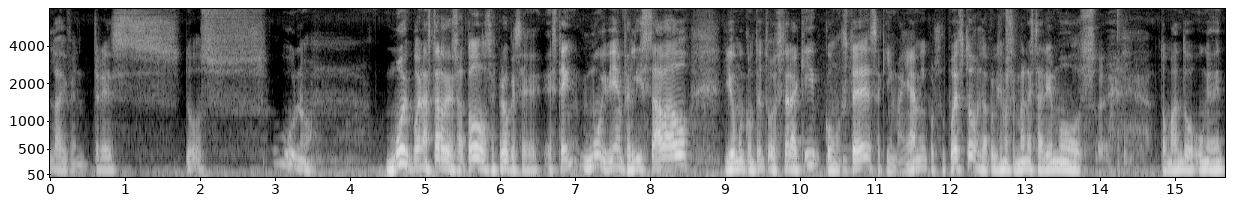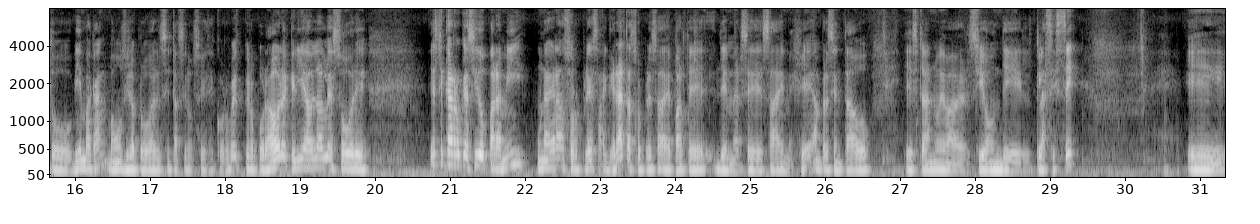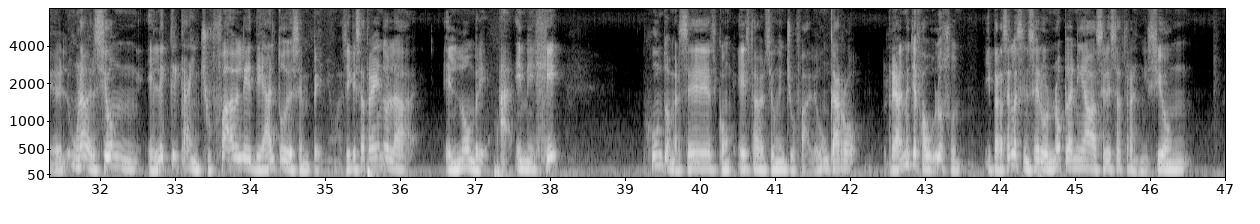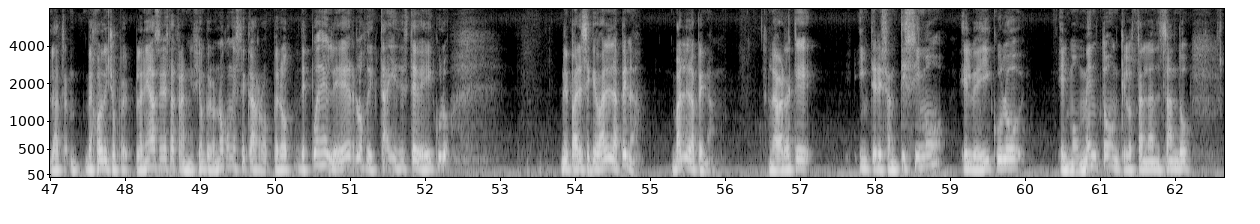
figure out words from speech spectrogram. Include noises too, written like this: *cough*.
Live en 3, 2, 1. Muy buenas tardes a todos, espero que se estén muy bien, feliz sábado. Yo muy contento de estar aquí con ustedes, aquí en Miami, por supuesto. La próxima semana estaremos eh, tomando un evento bien bacán. Vamos a ir a probar el Z06 de Corvette, pero por ahora quería hablarles sobre este carro que ha sido para mí una gran sorpresa, grata sorpresa de parte de Mercedes AMG. Han presentado esta nueva versión del clase C. Eh, una versión eléctrica enchufable de alto desempeño. Así que está trayendo el nombre AMG junto a Mercedes con esta versión enchufable. Un carro realmente fabuloso. Y para serle sincero, no planeaba hacer esta transmisión mejor dicho, planeaba hacer esta transmisión, pero no con este carro. Pero después de leer los detalles de este vehículo, me parece que vale la pena. Vale la pena. La verdad que interesantísimo el vehículo, el momento en que lo están lanzando.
